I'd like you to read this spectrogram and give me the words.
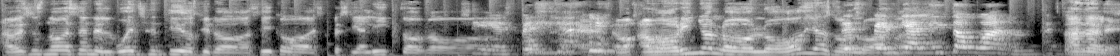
a veces no es en el buen sentido, sino así como especialito. Como, sí, especialito. ¿A Mauriño lo, lo odias o lo amas? Especialito one. Ándale.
